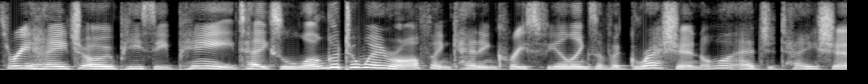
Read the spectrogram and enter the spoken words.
3-HOPCP takes longer to wear off and can increase feelings of aggression or agitation.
